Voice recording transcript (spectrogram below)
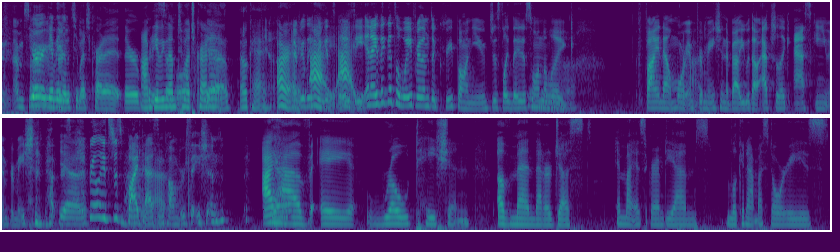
them, I'm sorry. You're giving They're- them too much credit. They're I'm pretty giving them too much credit. Yeah. Okay. Yeah. All right. I really think Aye, it's aye. lazy, and I think it's a way for them to creep on you. Just like they just want to like find out more information about you without actually like asking you information about yourself. Yeah. Really, it's just bypassing conversation. I Yeah. have a rotation of men that are just in my Instagram DMs, looking at my stories,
